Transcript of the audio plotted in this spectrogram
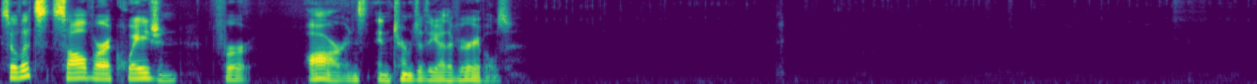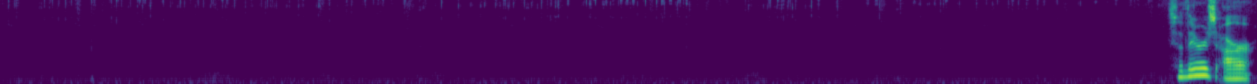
So let's solve our equation for r in, in terms of the other variables. So there's our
